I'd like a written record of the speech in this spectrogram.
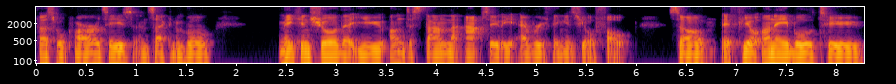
first of all priorities and second of all making sure that you understand that absolutely everything is your fault. So if you're unable to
